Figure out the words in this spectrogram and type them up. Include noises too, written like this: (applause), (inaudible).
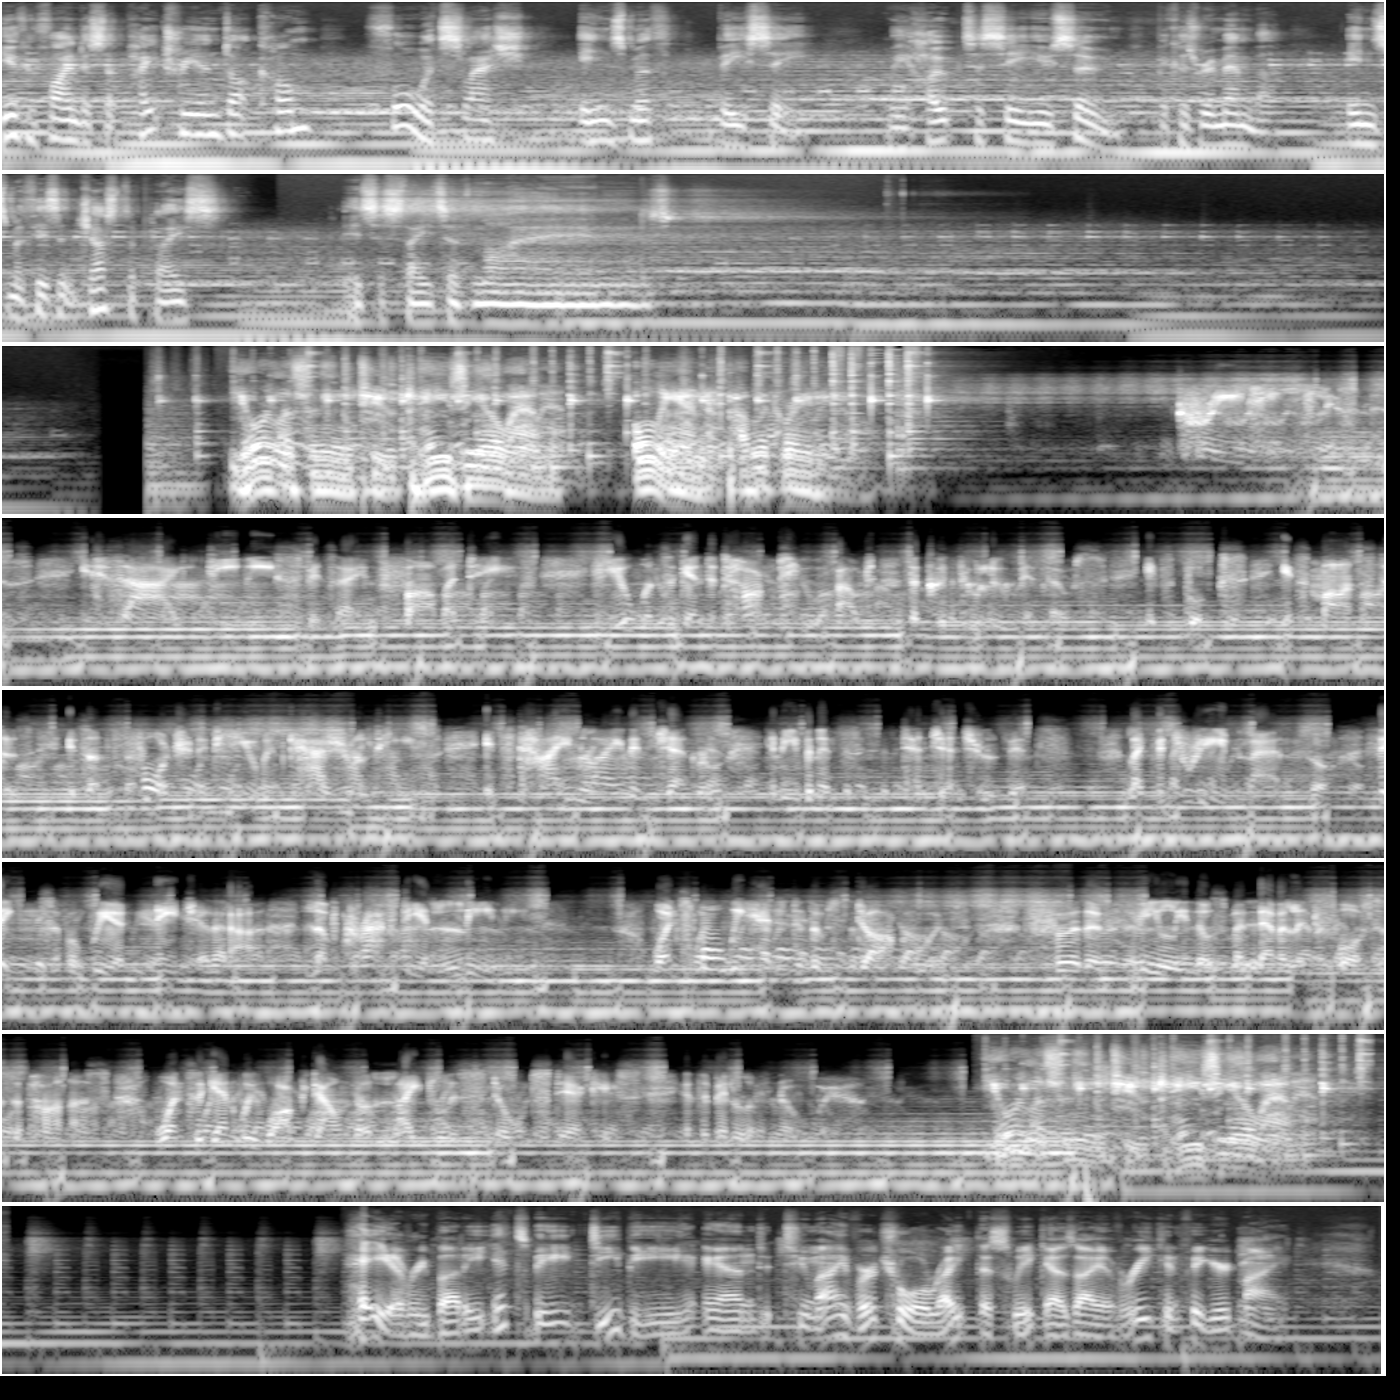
You can find us at patreon.com forward slash Innsmouth BC. We hope to see you soon because remember, Innsmouth isn't just a place, it's a state of mind. You're listening to KZOM, Oleander Public Radio. Farmer Dave, here once again to talk to you about the Cthulhu mythos, its books, its monsters, its unfortunate human casualties, its timeline in general, and even its tangential bits, like the dreamlands or things of a weird nature that are Lovecraftian leaning. Once more we head into those dark woods, further feeling those malevolent forces upon us. Once again we walk down the lightless stone staircase in the middle of nowhere. You're listening to KZOM. Hey everybody, it's me, DB, and to my virtual right this week, as I have reconfigured my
